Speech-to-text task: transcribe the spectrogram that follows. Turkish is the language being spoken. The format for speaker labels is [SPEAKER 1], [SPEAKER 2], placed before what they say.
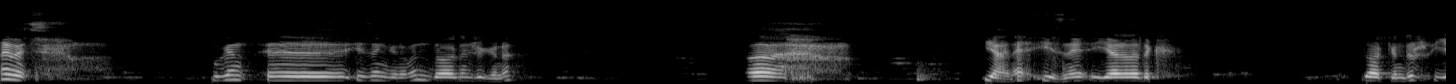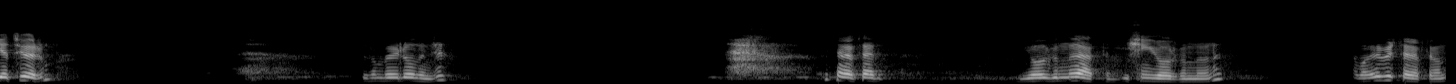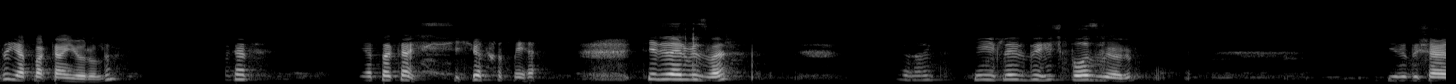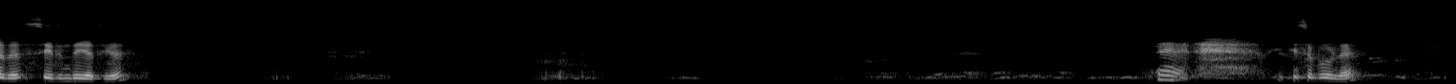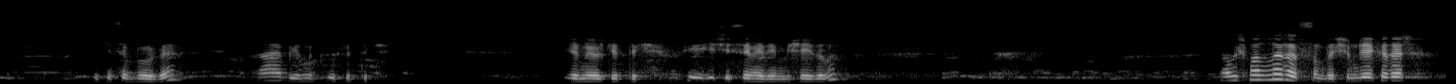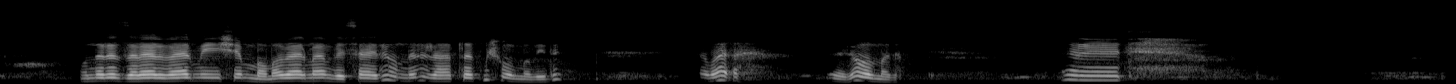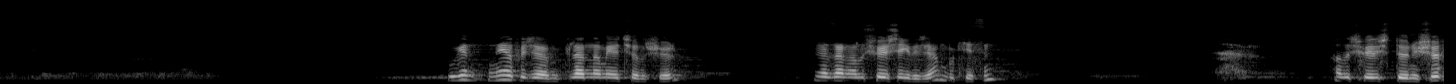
[SPEAKER 1] Evet. Bugün eee, izin günümün dördüncü günü. Ah, yani izni yaraladık. Dört gündür yatıyorum. Durum böyle olunca bir taraftan yorgunluğu attım, işin yorgunluğunu. Ama öbür taraftan da yatmaktan yoruldum. Fakat yatmaktan yorulmayan kedilerimiz var. Keyiflerini hiç bozmuyorum. Biri dışarıda serinde yatıyor. Evet. İkisi burada. İkisi burada. Ha, birini ürküttük. Birini ürküttük. Hiç istemediğim bir şeydi bu. Alışmalılar aslında. Şimdiye kadar onlara zarar vermeyişim, mama vermem vesaire onları rahatlatmış olmalıydı. Ama öyle olmadı. Evet. Bugün ne yapacağımı planlamaya çalışıyorum. Birazdan alışverişe gideceğim, bu kesin. Alışveriş dönüşü.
